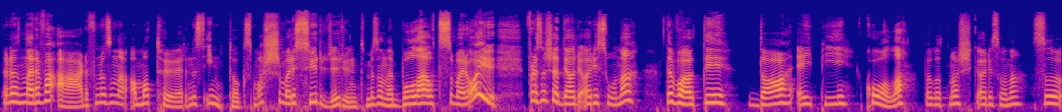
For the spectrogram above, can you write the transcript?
Det er sånn der, hva er det for noe sånne amatørenes inntogsmarsj som bare surrer rundt med sånne ball-outs? og bare, Oi! For det som skjedde i Arizona, det var jo at de da AP calla, på godt norsk, Arizona, så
